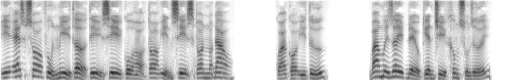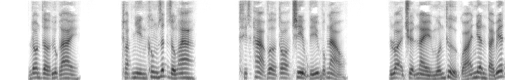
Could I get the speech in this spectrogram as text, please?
IS so phủn nỉ thở tỉ si cô họ to ỉn si stone nó đau. Quá có ý tứ. 30 giây đều kiên trì không xuống dưới. Don tờ lúc ai. Thoạt nhìn không rất giống A. Thịt hạ vợ to chi tí vốc nào. Loại chuyện này muốn thử quá nhân tài biết.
